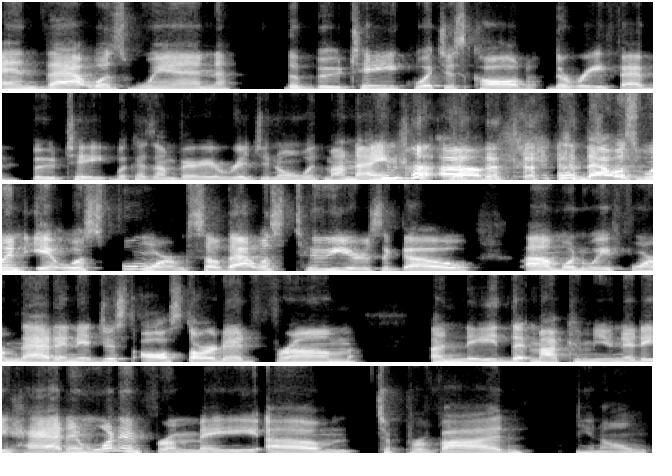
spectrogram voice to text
And that was when the boutique, which is called the Refab Boutique, because I'm very original with my name. um, and that was when it was formed. So that was two years ago um, when we formed that. And it just all started from a need that my community had and wanted from me um, to provide you know,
